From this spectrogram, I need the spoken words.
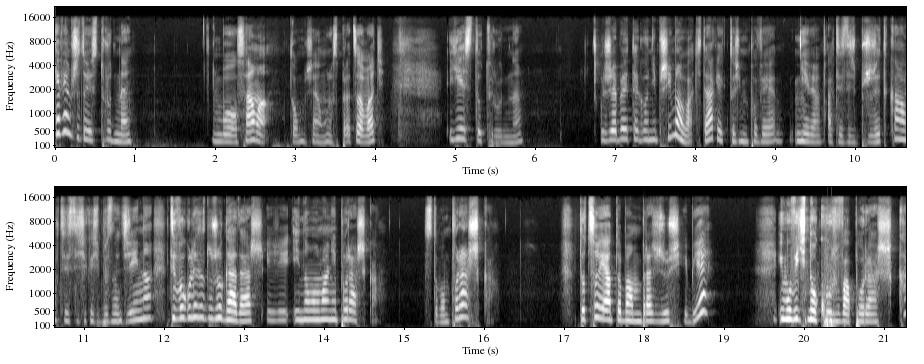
Ja wiem, że to jest trudne, bo sama to musiałam rozpracować. Jest to trudne, żeby tego nie przyjmować, tak? Jak ktoś mi powie, nie wiem, ale ty jesteś brzydka, ty jesteś jakaś beznadziejna, ty w ogóle za dużo gadasz i, i normalnie porażka. Z tobą porażka. To co ja to mam brać do siebie? I mówić, no kurwa, porażka?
